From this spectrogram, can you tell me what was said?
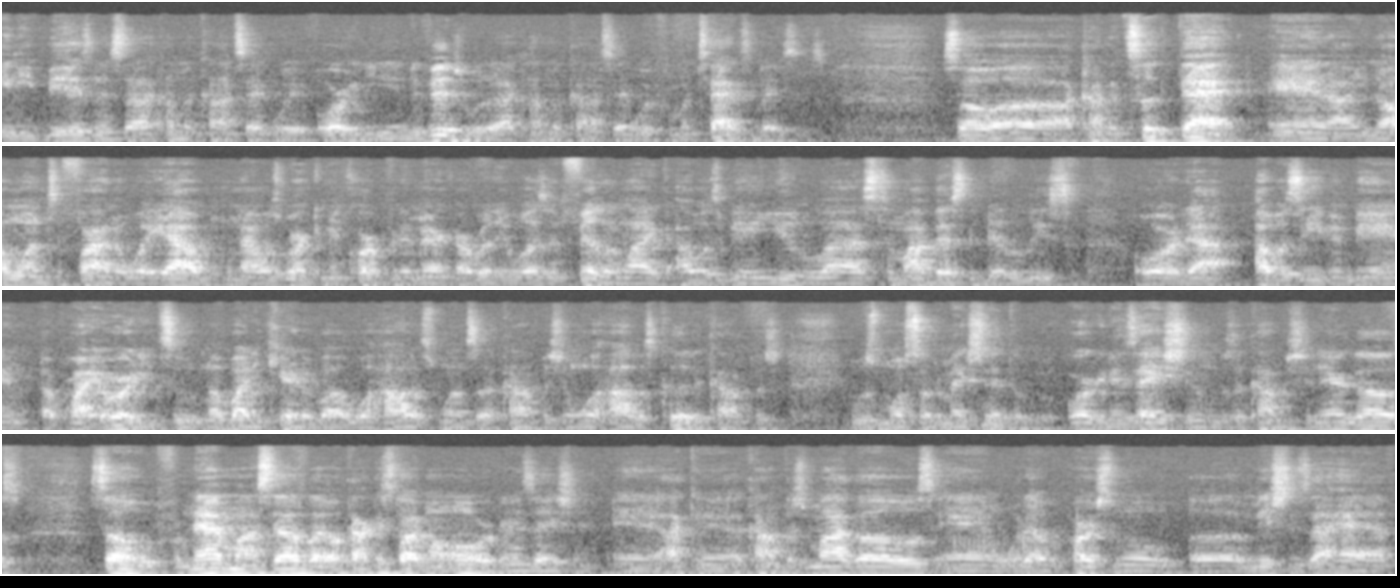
any business that I come in contact with or any individual that I come in contact with from a tax basis. So uh, I kind of took that and uh, you know I wanted to find a way out. When I was working in corporate America, I really wasn't feeling like I was being utilized to my best abilities or that I was even being a priority to. Nobody cared about what Hollis wanted to accomplish and what Hollis could accomplish. It was more so to make sure that the organization was accomplishing their goals. So from that myself, like okay, I can start my own organization and I can accomplish my goals and whatever personal uh, missions I have,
